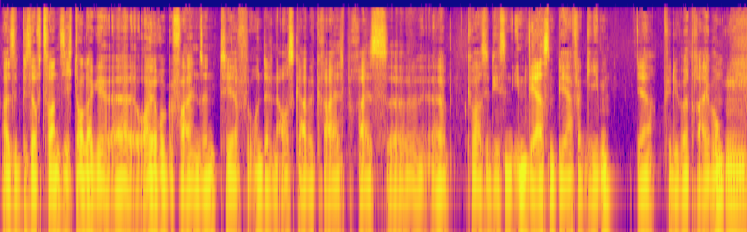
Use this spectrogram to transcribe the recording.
also bis auf 20 Dollar äh, Euro gefallen sind, ja unter den Ausgabepreis Preis, äh, äh, quasi diesen inversen Bär vergeben, ja, für die Übertreibung. Mhm.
